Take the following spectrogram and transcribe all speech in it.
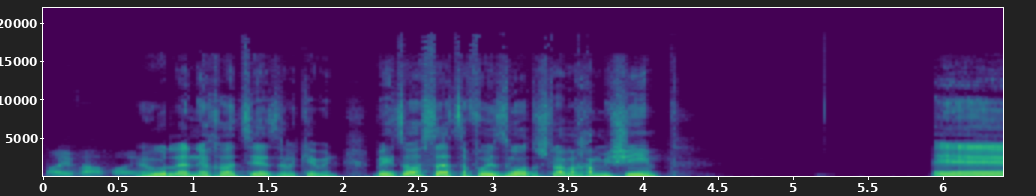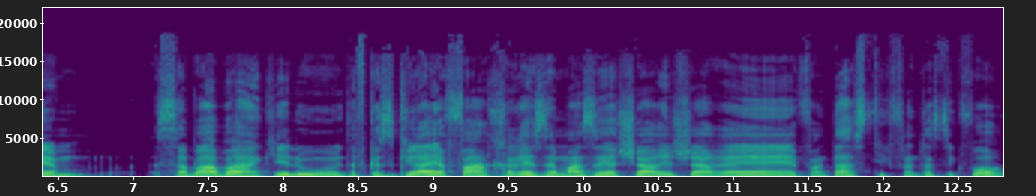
אוי ואבוי. אני אני הולך להציע את זה לקווין. בקיצור הסרט צפוי לסגור את השלב החמישי. סבבה כאילו דווקא סגירה יפה אחרי זה מה זה ישר ישר אה, Fantastic Fantastic Four.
